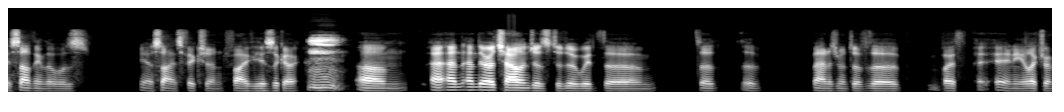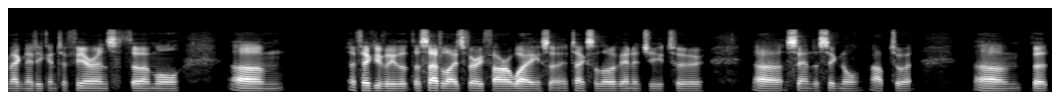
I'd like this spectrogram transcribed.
is something that was you know science fiction five years ago. Mm. Um, and and there are challenges to do with um, the the management of the both any electromagnetic interference, thermal. Um, effectively, the, the, satellite's very far away, so it takes a lot of energy to uh, send a signal up to it. Um, but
